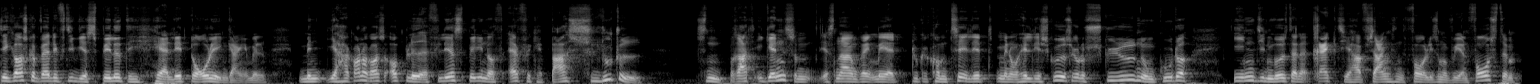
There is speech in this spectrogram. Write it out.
det kan også godt være, det er fordi, vi har spillet det her lidt dårligt en gang imellem. Men jeg har godt nok også oplevet, at flere spil i North Africa bare sluttede sådan bræt igen, som jeg snakker omkring med, at du kan komme til lidt med nogle heldige skud, så kan du skyde nogle gutter, inden din modstander rigtig har haft chancen for ligesom at reinforce dem.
